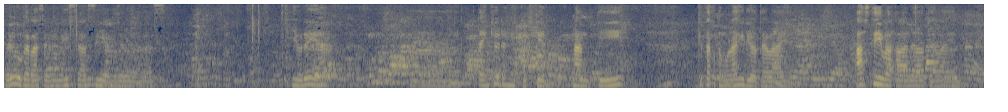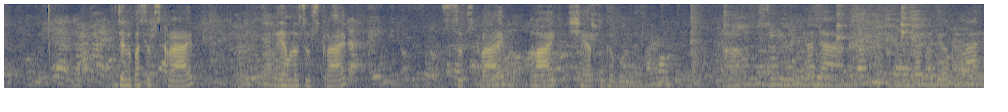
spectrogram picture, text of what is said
Tapi bukan rasa Indonesia sih yang jelas. Yaudah ya. Eh, thank you udah ngikutin. Nanti kita ketemu lagi di hotel lain. Pasti bakal ada hotel lain jangan lupa subscribe. Yang belum subscribe. Subscribe like share juga boleh. Uh, see you. Dadah. Nanti kita ketemu lagi di hotel lain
